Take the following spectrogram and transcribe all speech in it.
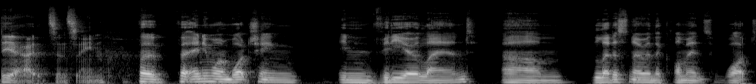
Yeah, it's insane. for for anyone watching in video land, um, let us know in the comments what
